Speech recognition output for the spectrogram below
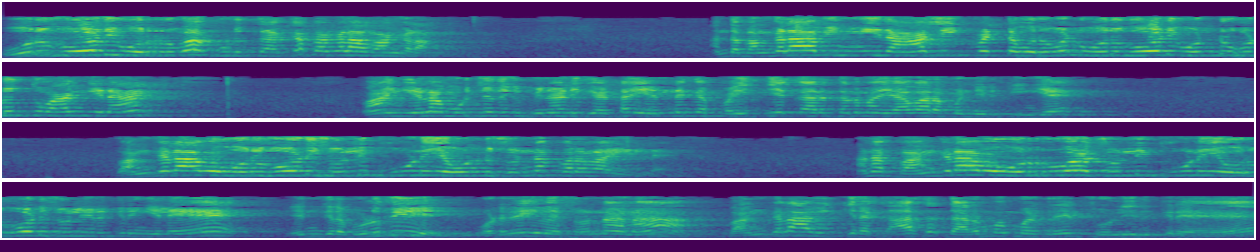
ஒரு கோடி ஒரு ரூபாய் கொடுத்தாக்க பங்களா வாங்கலாம். அந்த பங்களாவின் மீது ஆசைப்பட்ட ஒருவன் ஒரு கோடி ஒன்று கொடுத்து வாங்கினான். வாங்கி எல்லாம் முடிச்சதுக்கு பின்னாடி கேட்டா என்னங்க பைத்தியக்காரத்தனமா வியாபாரம் பண்ணிருக்கீங்க? பங்களாவை ஒரு கோடி சொல்லி பூனைய ஒண்ணு சொன்ன பரவாயில்லை. ஆனா பங்களாவை ஒரு ரூபா சொல்லி பூனைய ஒரு கோடி சொல்லி இருக்கிறீங்களே என்கிற பொழுது உடனே இவன் சொன்னானா பங்களா விற்கிற காசை தர்மம் பண்றேன்னு சொல்லியிருக்கிறேன்.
